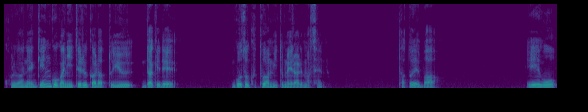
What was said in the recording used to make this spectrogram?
これはね言語が似てるからというだけで語族とは認められません例えば英語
